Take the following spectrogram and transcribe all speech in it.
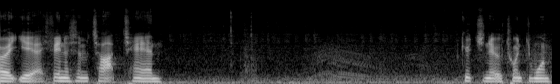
Alright, yeah, I finished in the top 10. Good to know, 21.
